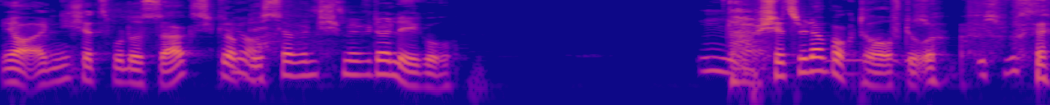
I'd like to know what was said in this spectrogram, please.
Ja, eigentlich jetzt, wo du es sagst, ich glaube, Ja. nächstes Jahr wünsche ich mir wieder Lego. Da hab ich jetzt wieder Bock drauf, du. Ich wüsste,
